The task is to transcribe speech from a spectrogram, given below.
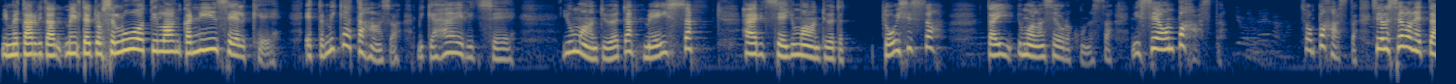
niin me tarvitaan, meillä täytyy olla se luotilanka niin selkeä, että mikä tahansa, mikä häiritsee Jumalan työtä meissä, häiritsee Jumalan työtä toisissa tai Jumalan seurakunnassa, niin se on pahasta. Se on pahasta. Se ei ole sellainen, että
